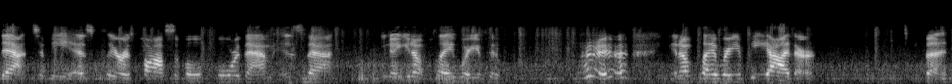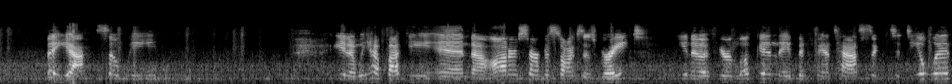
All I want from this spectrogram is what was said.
that to be as clear as possible for them is that, you know, you don't play where you poop. you don't play where you pee either. But but yeah, so we, you know, we have Bucky and uh, Honor Service Dogs is great. You know, if you're looking, they've been fantastic to deal with.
